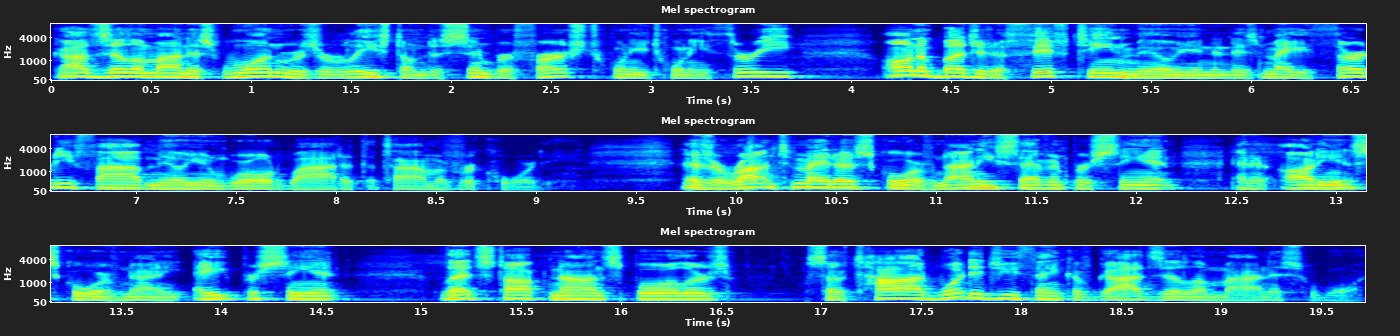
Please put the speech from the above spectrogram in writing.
Godzilla Minus One was released on December 1st, 2023, on a budget of 15 million and has made 35 million worldwide at the time of recording. It has a Rotten Tomato score of 97% and an audience score of 98%. Let's talk non spoilers. So, Todd, what did you think of Godzilla Minus One?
